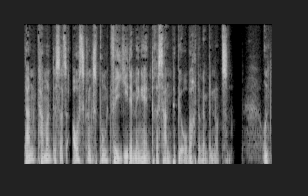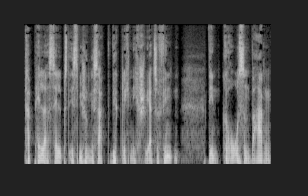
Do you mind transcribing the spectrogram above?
dann kann man das als Ausgangspunkt für jede Menge interessante Beobachtungen benutzen. Und Capella selbst ist, wie schon gesagt, wirklich nicht schwer zu finden. Den großen Wagen,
